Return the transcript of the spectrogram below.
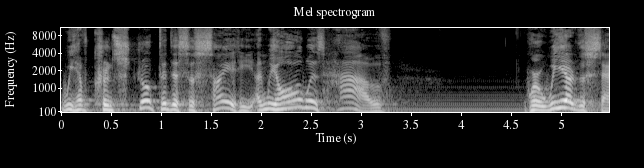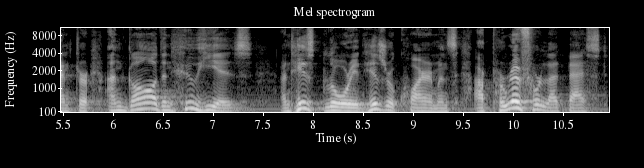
we have constructed a society, and we always have, where we are the center and God and who He is and His glory and His requirements are peripheral at best,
